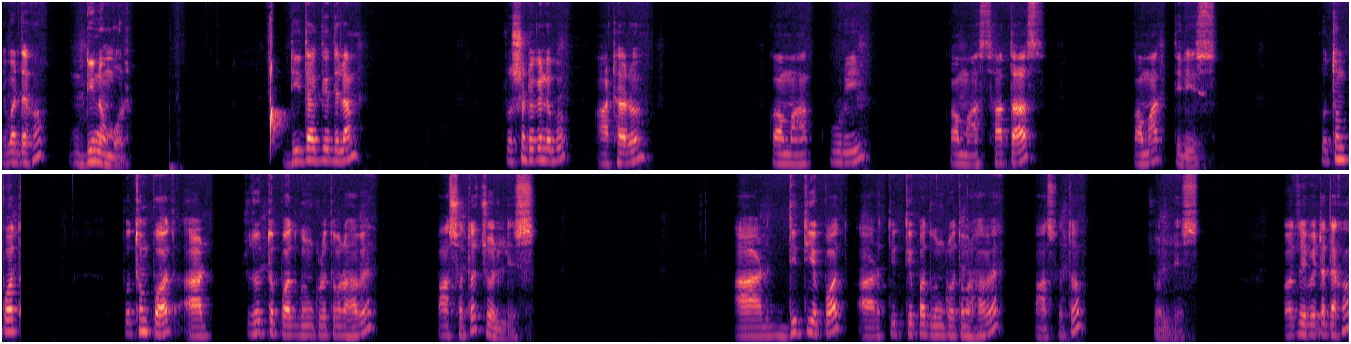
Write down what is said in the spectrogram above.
এবার দেখো ডি নম্বর। ডি দাগ দিয়ে দিলাম। প্রশ্নটাকে নেব। আঠারো, কমা কুড়ি, কমা সাতাশ, কমা তিরিশ। প্রথম পদ প্রথম পদ আর চতুর্থ পদ গুণ করলে তোমরা হবে পাঁচশত চল্লিশ। আর দ্বিতীয় পদ, আর তৃতীয় পদ গুণ করলে তোমার হবে পাঁচশত চল্লিশ। অতএব এটা দেখো,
